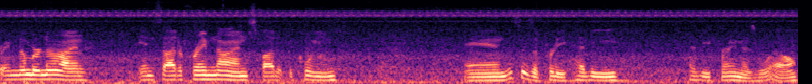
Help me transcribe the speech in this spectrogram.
frame number nine inside of frame nine spotted the queen. And this is a pretty heavy heavy frame as well.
